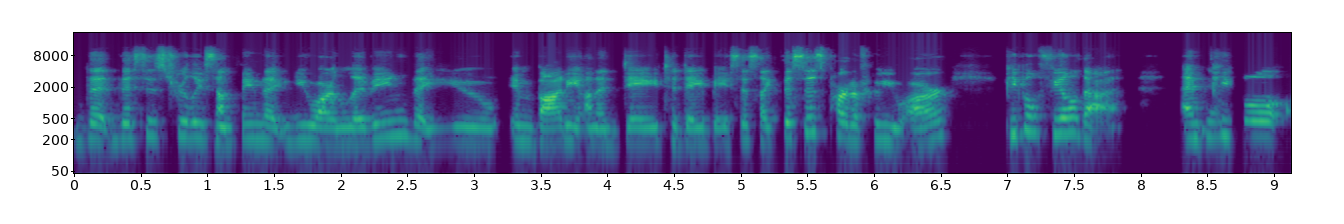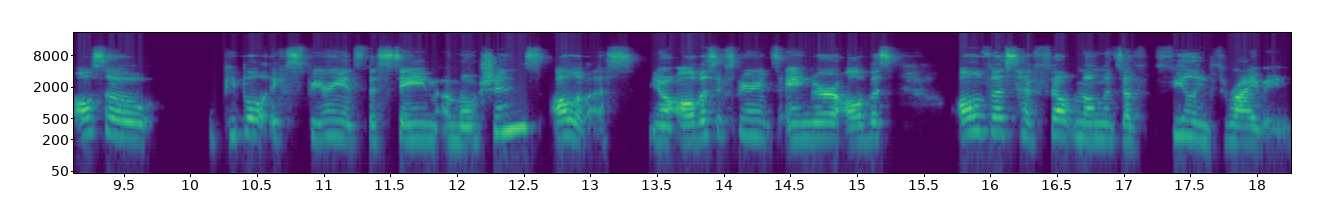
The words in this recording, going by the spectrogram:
that this is truly something that you are living, that you embody on a day to day basis. Like this is part of who you are. People feel that. And yeah. people also people experience the same emotions all of us you know all of us experience anger all of us all of us have felt moments of feeling thriving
